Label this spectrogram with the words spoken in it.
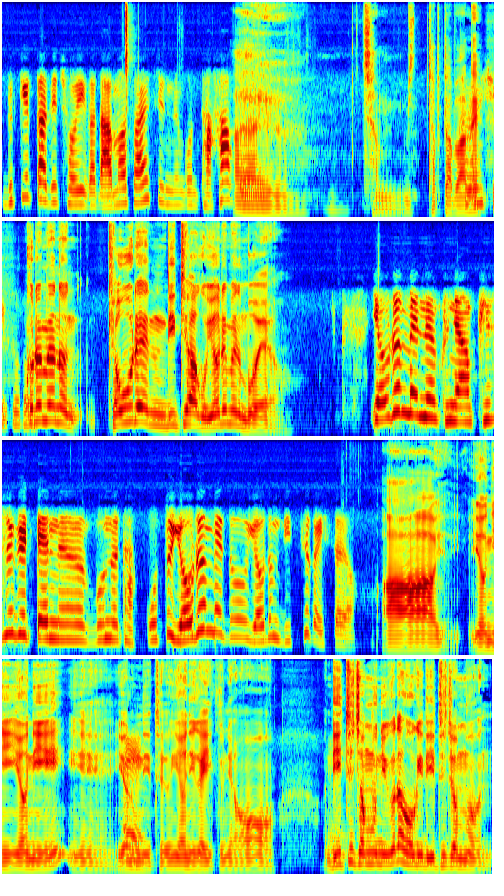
늦게까지 저희가 남아서 할 수 있는 건 다 하고. 아유. 참 미- 답답하네. 그러면은 겨울엔 니트하고 여름에는 뭐예요? 여름에는 그냥 비수기일 때는 문을 닫고 또 여름에도 여름 니트가 있어요. 아, 연이 연이 예, 여름 네. 니트 연이가 있군요. 니트 전문이구나 거기 니트 전문.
